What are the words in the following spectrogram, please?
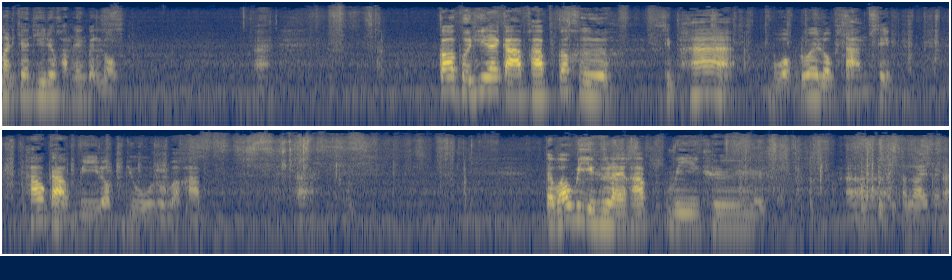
มันเคลื่อนที่ด้วยความเร่งเป็นลบอะก็พื้นที่ได้กราฟครับก็คือ 15 บวกด้วยลบ 30 เท่ากับ v ลบ u ถูกป่ะครับอะ แต่ว่า v คืออะไรครับ v คืออ่าสไลด์ไปไหน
